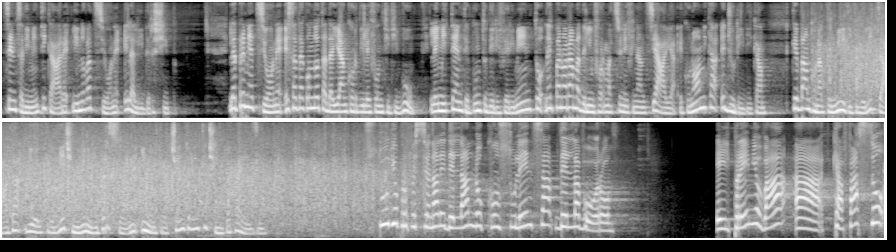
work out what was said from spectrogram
senza dimenticare l'innovazione e la leadership. La premiazione è stata condotta da Iancor di Le Fonti TV, l'emittente punto di riferimento nel panorama dell'informazione finanziaria, economica e giuridica, che vanta una community fidelizzata di oltre 10 milioni di persone in oltre 125 paesi. Studio professionale dell'anno Consulenza del lavoro. E il premio va a Cafasso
